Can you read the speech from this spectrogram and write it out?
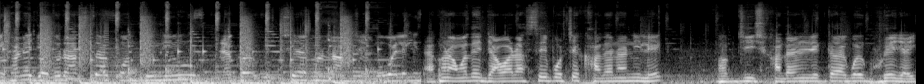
এখানে যত রাস্তা কন্টিনিউ একবার উঠছে একবার নামছে মোবাইলে কিন্তু এখন আমাদের যাওয়ার রাস্তায় পড়ছে খাদানানি লেক। ভাবছি খাদানানি লেকটা একবার ঘুরে যাই।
